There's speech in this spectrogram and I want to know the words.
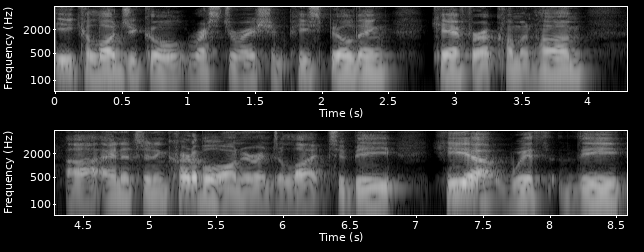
ecological restoration, peace building, care for a common home. Uh, and it's an incredible honor and delight to be here with the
